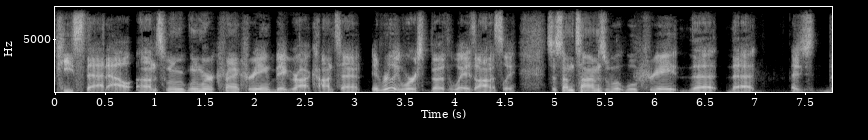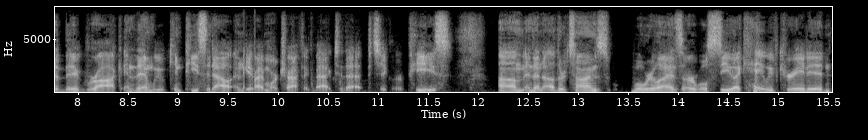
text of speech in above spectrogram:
piece that out. Um, so when, when, we were kind of creating big rock content, it really works both ways, honestly. So sometimes we'll, we'll create that that the big rock, and then we can piece it out and get more traffic back to that particular piece. Um, and then other times we'll realize or we'll see like, hey, we've created,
